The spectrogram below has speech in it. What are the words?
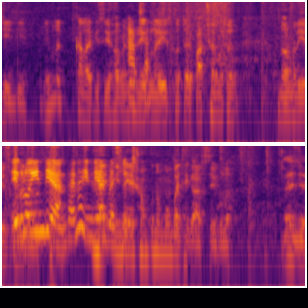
জি জি। এগুলো কালার কিছুই হবে না আচ্ছা। রেগুলার ইউজ করতে হবে। পাঁচ ছয় বছর নরমালি ইউজ এগুলো ইন্ডিয়ান তাই না? ইন্ডিয়ান ব্রেসলেট ইন্ডিয়া সম্পূর্ণ মুম্বাই থেকে আসছে এগুলো। এই যে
